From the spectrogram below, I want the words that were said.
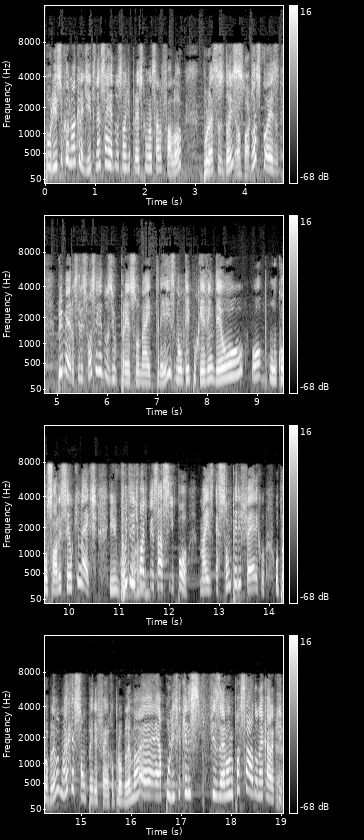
Por isso que eu não acredito nessa redução de preço que o Marcelo falou, por essas dois, duas coisas. Primeiro, se eles fossem reduzir o preço na E3, não tem por que vender o, o, o console sem o Kinect. E muita gente pode pensar assim, pô, mas é só um periférico. O problema não é que é só um periférico, o problema é, é a política que eles fizeram ano passado, né, cara? Que É.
